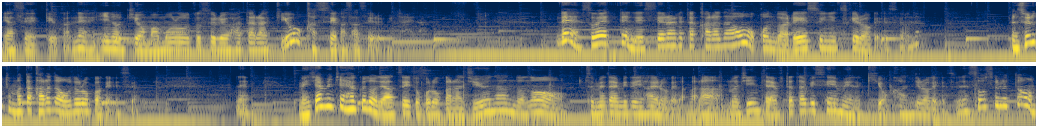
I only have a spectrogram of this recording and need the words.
野生っていうかね命を守ろうとする働きを活性化させるみたいなで、そうやって熱せられた体を今度は冷水につけるわけですよね。するとまた体は驚くわけですよ。ね、めちゃめちゃ100度で暑いところから十何度の冷たい水に入るわけだから、まあ、人体は再び生命の危機を感じるわけですね。そうすると、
